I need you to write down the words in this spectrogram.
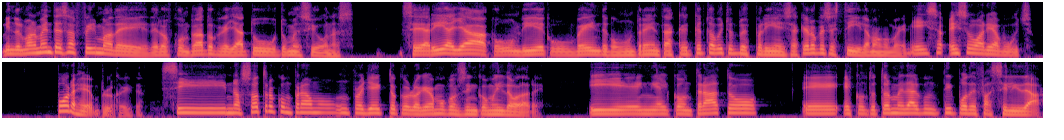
Y normalmente esa firma de, de los contratos que ya tú, tú, mencionas, ¿se haría ya con un 10, con un 20, con un 30? ¿Qué, ¿Qué, tú has visto en tu experiencia? ¿Qué es lo que se estila más o menos? Eso, eso varía mucho. Por ejemplo, si nosotros compramos un proyecto que lo hagamos con 5 mil dólares y en el contrato eh, el constructor me da algún tipo de facilidad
